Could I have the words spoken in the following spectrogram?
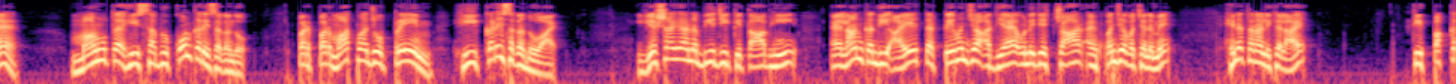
न माण्हू त हीउ सभु कोन करे सघंदो पर परमात्मा जो प्रेम ही करे सघंदो आहे यशाया नबीअ जी किताब ई ऐलान कंदी आहे त टेवंजाह अध्याय उन जे चार ऐं पंज वचन में हिन तरह लिखियलु आहे कि पक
